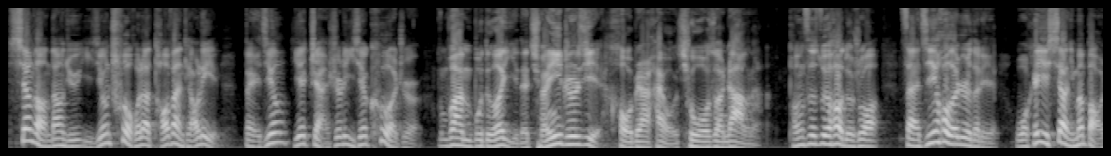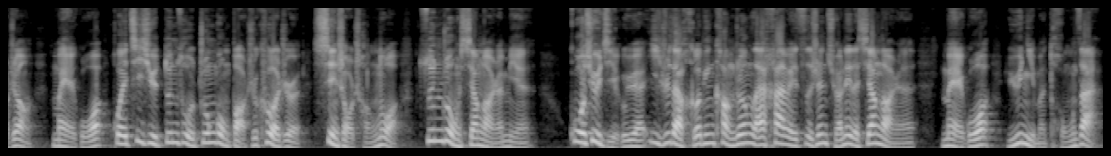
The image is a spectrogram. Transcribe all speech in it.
香港当局已经撤回了逃犯条例，北京也展示了一些克制。万不得已的权宜之计，后边还有秋后算账呢。彭斯最后就说，在今后的日子里，我可以向你们保证，美国会继续敦促中共保持克制，信守承诺，尊重香港人民。过去几个月一直在和平抗争来捍卫自身权利的香港人，美国与你们同在，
